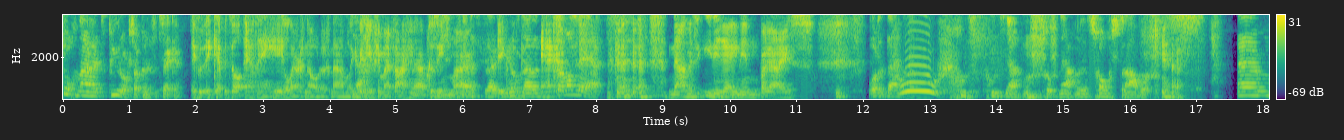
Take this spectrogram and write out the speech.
toch naar het Kuroor zou kunnen vertrekken. Ik, ik heb het wel echt heel erg nodig, namelijk. Ja. Ik weet niet of je mijn vagina hebt gezien, maar... Ja, het ik inmiddels moet naar een camembert. Namens iedereen in Parijs. Wordt het tijd goed, goed, ja, goed, ja, schoon gestraald wordt. Ehm,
